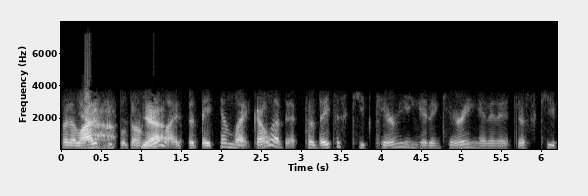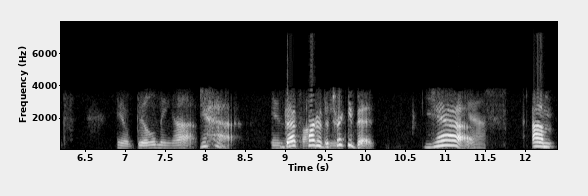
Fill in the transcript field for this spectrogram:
But a lot yeah. of people don't yeah. realize that they can let go of it. So they just keep carrying it and carrying it and it just keeps, you know, building up. Yeah. That's part of the tricky bit. Yeah. Yeah. Um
